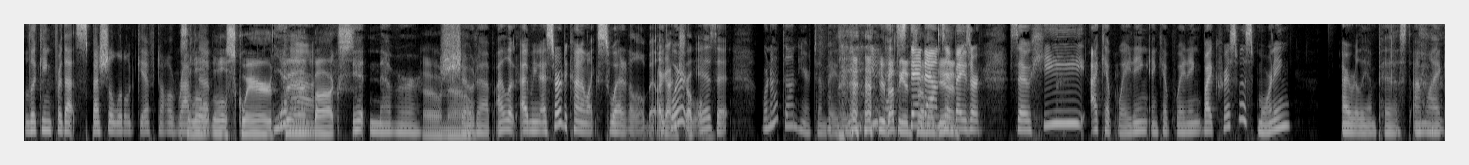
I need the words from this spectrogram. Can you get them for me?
looking for that special little gift all It's a wrapped little up little square Yeah. thin box. it never Oh, no. showed up i look i mean i started to kind of like sweat it a little bit I like got in where is trouble. it we're not done here, Tim Baser. You, you You're about to get in stand trouble down, again. Tim Baser. So he, I kept waiting and kept waiting. By Christmas morning, I really am pissed. I'm like,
